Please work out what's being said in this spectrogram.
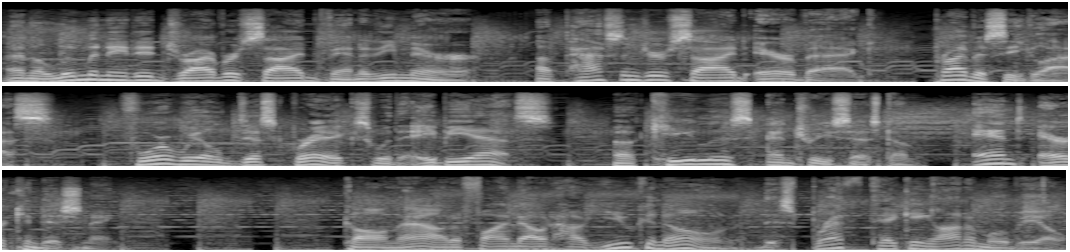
an illuminated driver's side vanity mirror, a passenger side airbag, privacy glass, four-wheel disc brakes with ABS, a keyless entry system, and air conditioning. Call now to find out how you can own this breathtaking automobile.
